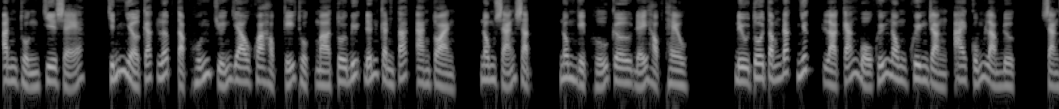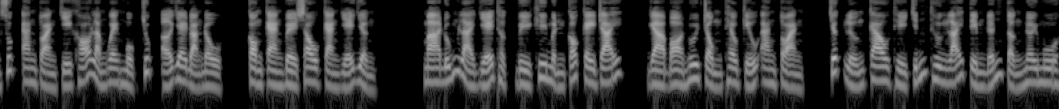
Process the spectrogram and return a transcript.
anh Thuận chia sẻ, chính nhờ các lớp tập huấn chuyển giao khoa học kỹ thuật mà tôi biết đến canh tác an toàn, nông sản sạch, nông nghiệp hữu cơ để học theo. Điều tôi tâm đắc nhất là cán bộ khuyến nông khuyên rằng ai cũng làm được, sản xuất an toàn chỉ khó làm quen một chút ở giai đoạn đầu, còn càng về sau càng dễ dần. Mà đúng là dễ thật vì khi mình có cây trái, gà bò nuôi trồng theo kiểu an toàn, chất lượng cao thì chính thương lái tìm đến tận nơi mua.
